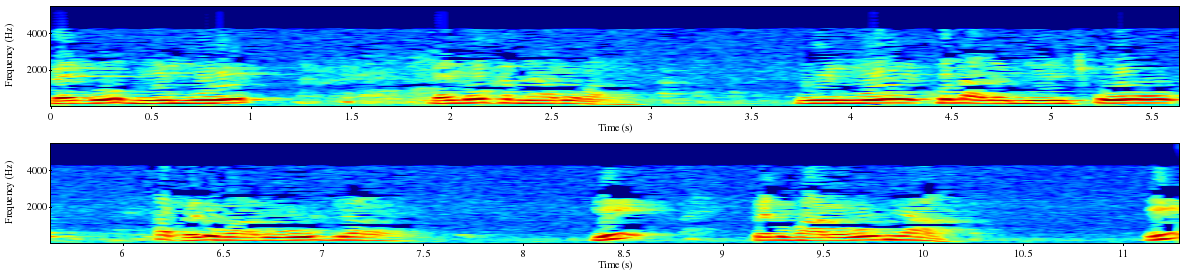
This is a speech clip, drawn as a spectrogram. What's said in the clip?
ဘယ်လိုမြင်မွေးဘယ်လိုခမရတော့ဟာမြင်မွေးခုနလည်းမြင်ချိုးဟာဘယ်လိုဟာတော့ဗျာဟင်ဘယ်လိုဟာတော့များဟင်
